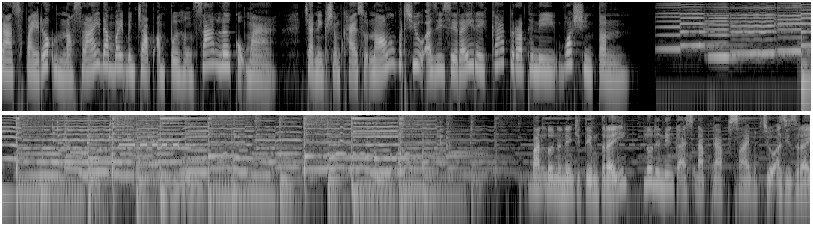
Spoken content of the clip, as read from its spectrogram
ការស្វែងរកដំណោះស្រាយដើម្បីបញ្ចប់អំពើហិង្សាលើកុមារចា៎នាងខ្ញុំខែសុណងវັດឈូអាស៊ីសេរីរាយការណ៍ពីរដ្ឋធានី Washington បានលោកនាងជាទីមត្រីលោកនាងក៏អាចស្ដាប់ការផ្សាយវិទ្យុអាស៊ីសេរី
